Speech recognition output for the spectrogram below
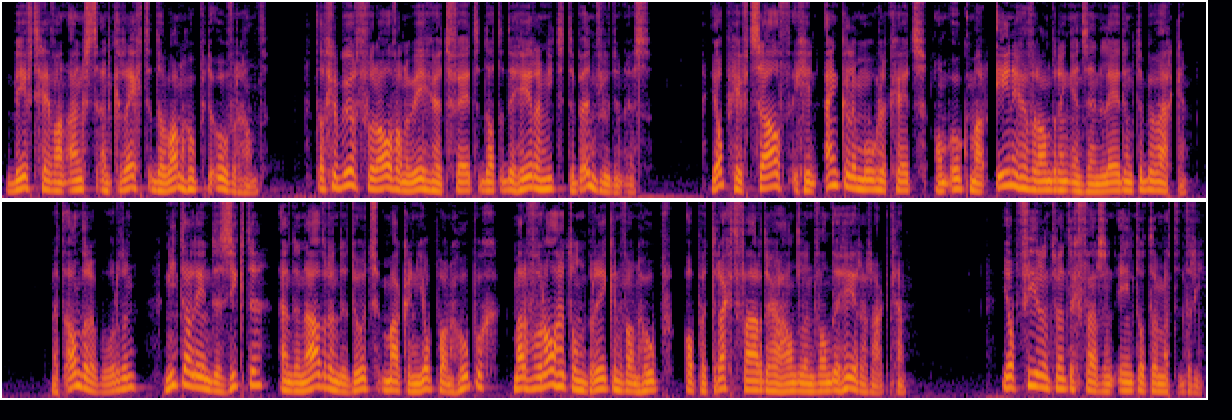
beeft hij van angst en krijgt de wanhoop de overhand. Dat gebeurt vooral vanwege het feit dat de Heer niet te beïnvloeden is. Job heeft zelf geen enkele mogelijkheid om ook maar enige verandering in zijn lijden te bewerken. Met andere woorden, niet alleen de ziekte en de naderende dood maken Job wanhopig, maar vooral het ontbreken van hoop op het rechtvaardige handelen van de Heer raakt hem. Job 24, versen 1 tot en met 3.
